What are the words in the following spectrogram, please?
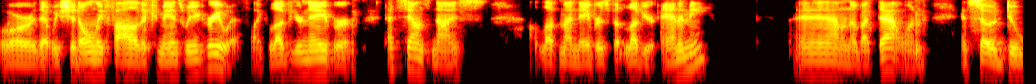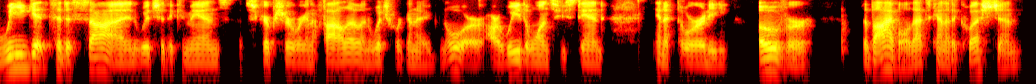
or that we should only follow the commands we agree with, like love your neighbor. That sounds nice. I'll love my neighbors, but love your enemy? Eh, I don't know about that one. And so, do we get to decide which of the commands of Scripture we're going to follow and which we're going to ignore? Are we the ones who stand in authority over the Bible? That's kind of the question.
